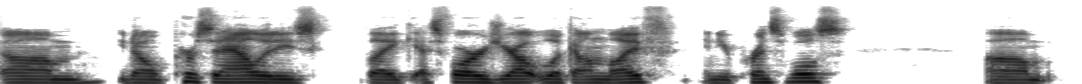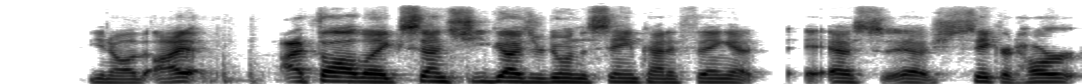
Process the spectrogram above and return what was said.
um, you know personalities, like as far as your outlook on life and your principles. Um, you know, I I thought like since you guys are doing the same kind of thing at, S, at Sacred Heart,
